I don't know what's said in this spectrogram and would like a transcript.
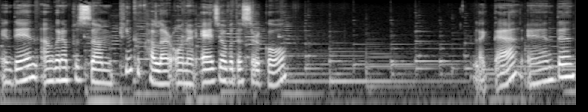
and then I'm gonna put some pink color on the edge of the circle like that. And then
